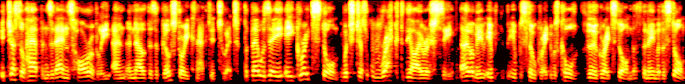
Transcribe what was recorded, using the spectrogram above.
It just so happens it ends horribly, and, and now there's a ghost story connected to it. But there was a, a great storm which just wrecked the Irish Sea. I mean, it, it was so great. It was called the Great Storm. That's the name of the storm.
